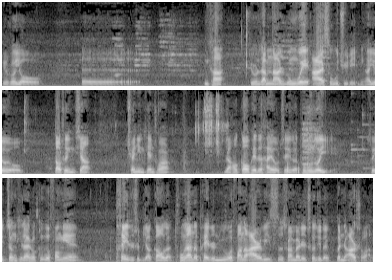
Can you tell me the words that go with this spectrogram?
比如说有，呃，你看，比如咱们拿荣威 RS 五举例，你看又有倒车影像、全景天窗，然后高配的还有这个通风座椅。所以整体来说，各个方面配置是比较高的。同样的配置，你如果放到 RV 四上边，这车就得奔着二十万了。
